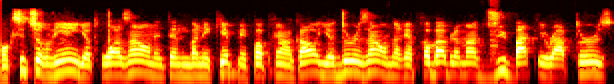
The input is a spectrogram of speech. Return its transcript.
Donc, si tu reviens, il y a trois ans, on était une bonne équipe, mais pas prêt encore. Il y a deux ans, on aurait probablement dû battre les Raptors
